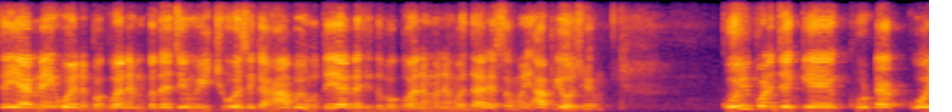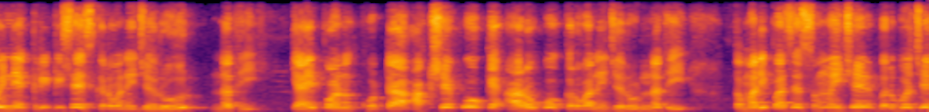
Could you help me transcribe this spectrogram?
તૈયાર નહીં હોય ને ભગવાને કદાચ એવું ઈચ્છવું હશે કે હા ભાઈ, હું તૈયાર નથી, તો ભગવાને મને વધારે સમય આપ્યો છે. કોઈ પણ જગ્યાએ ખોટા કોઈને ક્રિટિસાઇઝ કરવાની જરૂર નથી. ક્યાંય પણ ખોટા આક્ષેપો કે આરોપો કરવાની જરૂર નથી. તમારી પાસે સમય છે, બરાબર છે,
